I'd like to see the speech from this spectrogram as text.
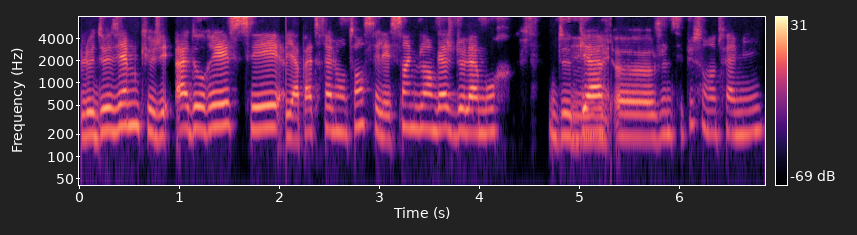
Le deuxième que j'ai adoré, c'est il y a pas très longtemps, c'est les cinq langages de l'amour de Gary. Euh, je ne sais plus son nom de famille.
